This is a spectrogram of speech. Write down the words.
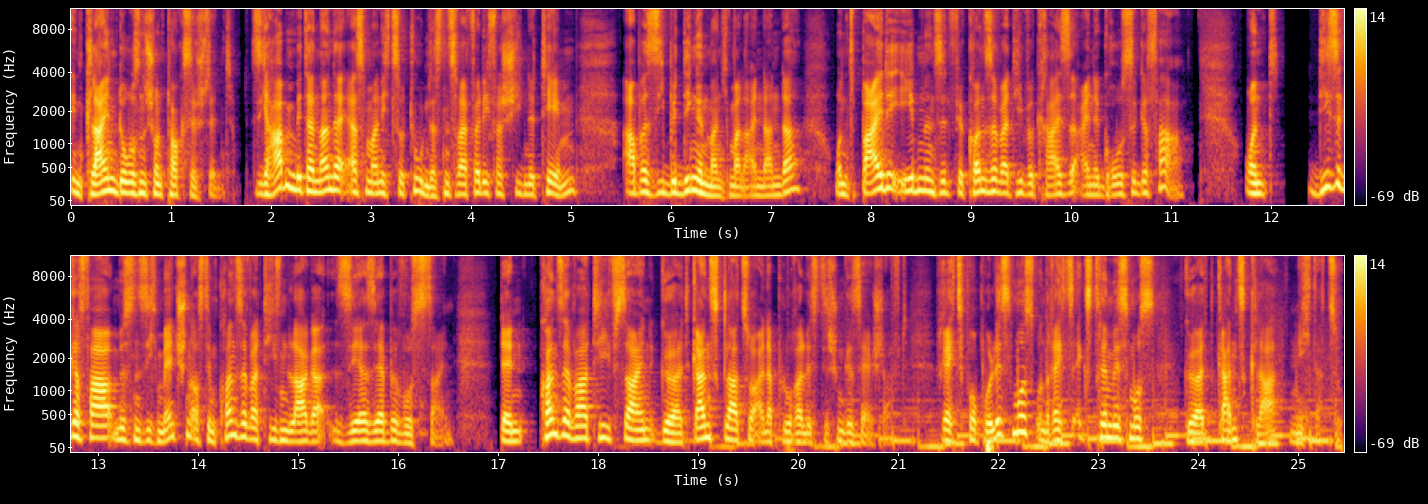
in kleinen Dosen schon toxisch sind. Sie haben miteinander erstmal nichts zu tun. Das sind zwei völlig verschiedene Themen, aber sie bedingen manchmal einander und beide Ebenen sind für konservative Kreise eine große Gefahr. Und diese Gefahr müssen sich Menschen aus dem konservativen Lager sehr, sehr bewusst sein. Denn konservativ sein gehört ganz klar zu einer pluralistischen Gesellschaft. Rechtspopulismus und Rechtsextremismus gehört ganz klar nicht dazu.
